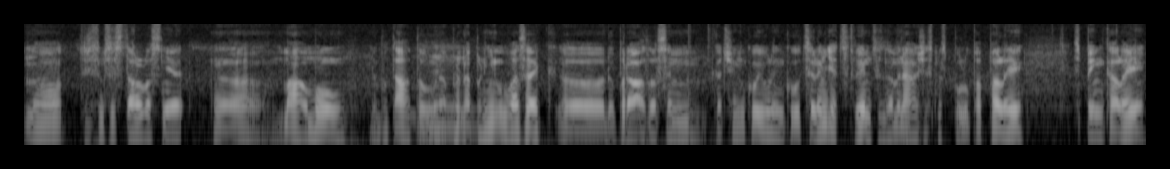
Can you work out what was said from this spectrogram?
No, takže jsem se stal vlastně uh, mámou nebo tátou hmm. na, pl, na plný úvazek. Uh, doprovázel jsem Kačenku Julinku celým dětstvím, co znamená, že jsme spolu papali, spinkali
